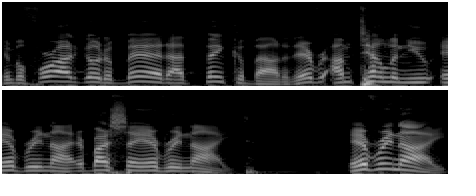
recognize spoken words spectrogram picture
And before I'd go to bed, I'd think about it. Every, I'm telling you, every night. Everybody say every night. Every night.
